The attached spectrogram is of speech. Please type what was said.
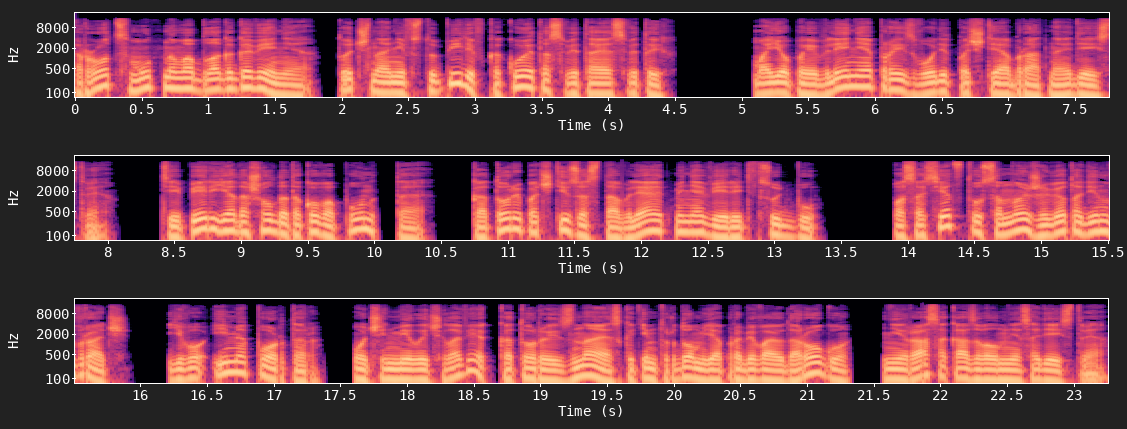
род смутного благоговения. Точно они вступили в какое-то святая святых. Мое появление производит почти обратное действие. Теперь я дошел до такого пункта, который почти заставляет меня верить в судьбу. По соседству со мной живет один врач, его имя Портер, очень милый человек, который, зная, с каким трудом я пробиваю дорогу, не раз оказывал мне содействие.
